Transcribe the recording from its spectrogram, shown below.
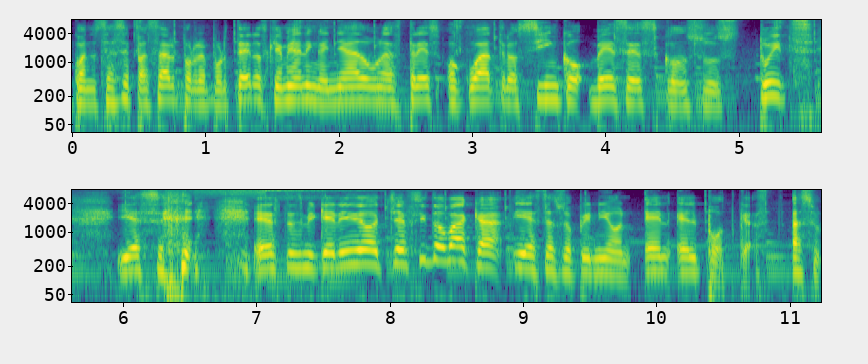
cuando se hace pasar por reporteros que me han engañado unas 3 o 4 o 5 veces con sus tweets. Y ese, este es mi querido chefcito vaca y esta es su opinión en el podcast azul.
